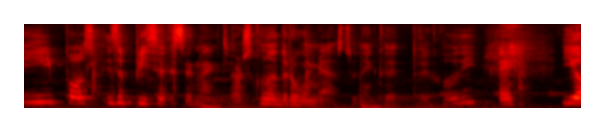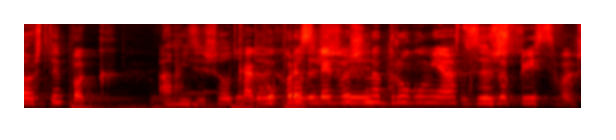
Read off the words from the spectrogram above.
И после записах се на актьорско на друго място, където той ходи. Е, и още пък. Ами защото как той го преследваш ходеше... на друго място, Защ... записваш?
